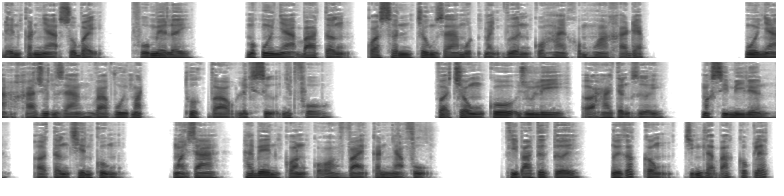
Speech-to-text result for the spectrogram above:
đến căn nhà số 7, phố Meley, một ngôi nhà ba tầng có sân trông ra một mảnh vườn có hai khóm hoa khá đẹp. Ngôi nhà khá duyên dáng và vui mắt, thuộc vào lịch sự nhất phố. Vợ chồng cô Julie ở hai tầng dưới, Maximilian ở tầng trên cùng. Ngoài ra, hai bên còn có vài căn nhà phụ. Khi bá tước tới, người gác cổng chính là bác Cocklet,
